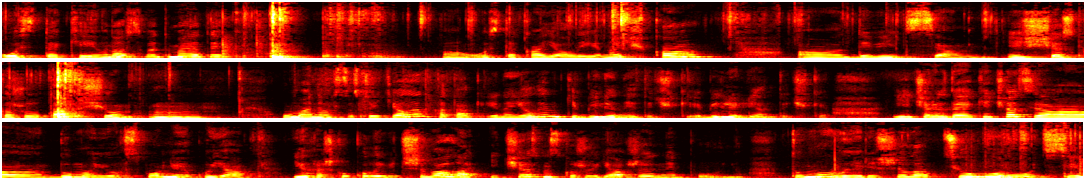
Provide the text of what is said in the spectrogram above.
Ось такий у нас ведмедик. Ось така ялиночка. Дивіться, і ще скажу так, що у мене все стоїть ялинка, так, і на ялинці білі ниточки, білі ленточки. І через деякий час я думаю, вспомню, яку я іграшку коли відшивала, і чесно скажу, я вже не помню. Тому вирішила в цьому році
